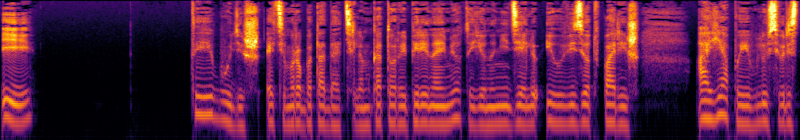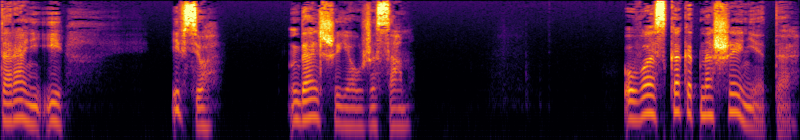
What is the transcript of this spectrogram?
И? Ты и будешь этим работодателем, который перенаймет ее на неделю и увезет в Париж, а я появлюсь в ресторане и... И все. Дальше я уже сам. «У вас как отношения-то?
